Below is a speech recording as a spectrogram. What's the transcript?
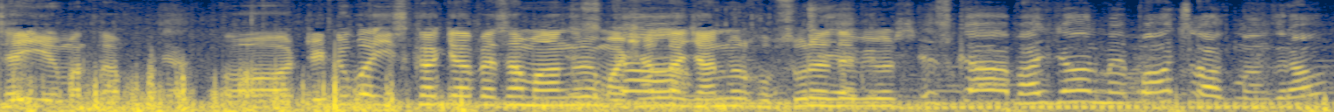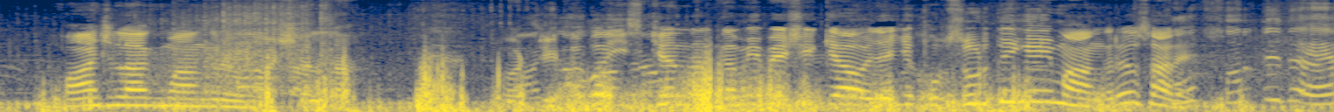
सही है मतलब। और टीटू भाई इसका क्या पैसा मांग रहे हो? माशाल्लाह जानवर खूबसूरत है व्यूअर्स इसका भाईजान मैं पाँच लाख मांग रहा हूँ। पाँच लाख मांग रहे हो माशाल्लाह। और टीटू भाई इसके अंदर कमी पेशी क्या हो जाएगी? खूबसूरती के ही मांग रहे हो सारे? खूबसूरती तो है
